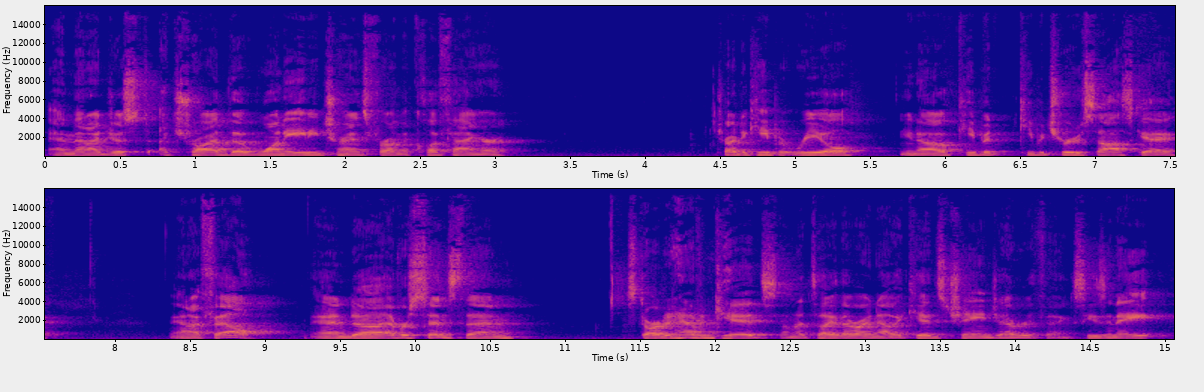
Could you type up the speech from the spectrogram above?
And then I just I tried the 180 transfer on the cliffhanger. Tried to keep it real, you know, keep it keep it true to Sasuke, and I fell. And uh, ever since then, started having kids. I'm gonna tell you that right now. The kids change everything. Season eight,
